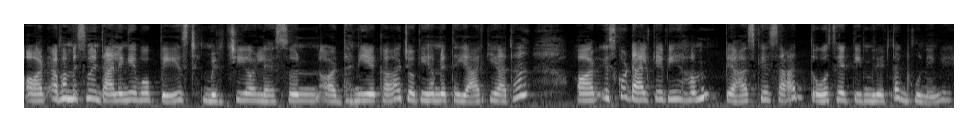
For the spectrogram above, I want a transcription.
और अब हम इसमें डालेंगे वो पेस्ट, मिर्ची और लहसुन और धनिए का, जो कि हमने तैयार किया था। और इसको डाल के भी हम प्याज के साथ दो से तीन मिनट तक भूनेंगे।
